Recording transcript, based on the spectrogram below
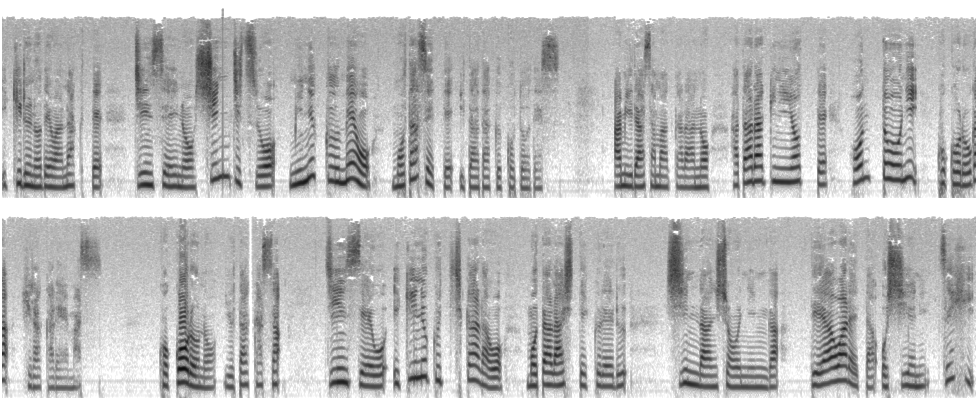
生きるのではなくて人生の真実を見抜く目を持たせていただくことです。阿弥陀様からの働きによって本当に心が開かれます。心の豊かさ人生を生き抜く力をもたらしてくれる親鸞上人が出会われた教えにぜひ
